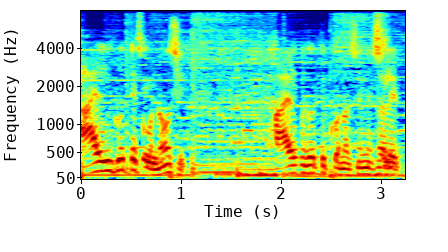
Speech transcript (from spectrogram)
algo te Sí. conoce, algo te conoce en esa Sí. letra.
